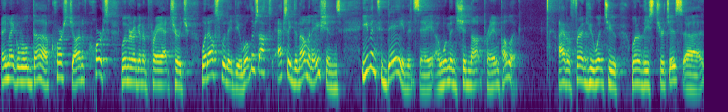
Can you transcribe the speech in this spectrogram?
Now you might go, well, duh, of course, John, of course women are going to pray at church. What else would they do? Well, there's actually denominations, even today, that say a woman should not pray in public. I have a friend who went to one of these churches, uh,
